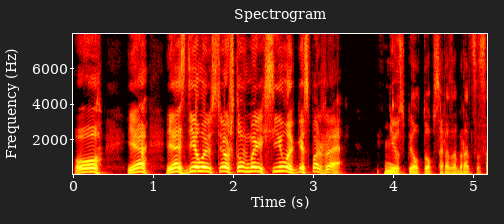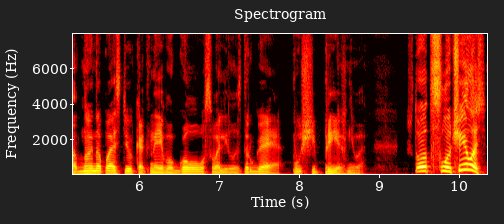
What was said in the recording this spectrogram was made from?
«О, я... я сделаю все, что в моих силах, госпожа!» Не успел Топс разобраться с одной напастью, как на его голову свалилась другая, пуще прежнего. «Что-то случилось?»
